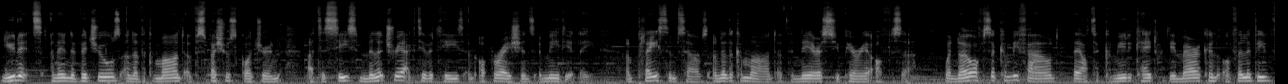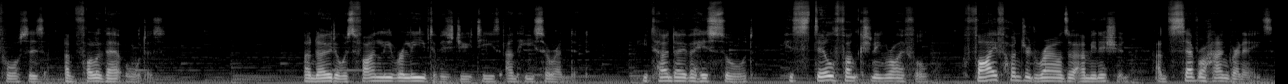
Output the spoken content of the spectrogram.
Units and individuals under the command of Special Squadron are to cease military activities and operations immediately and place themselves under the command of the nearest superior officer. When no officer can be found, they are to communicate with the American or Philippine forces and follow their orders. Onoda was finally relieved of his duties and he surrendered. He turned over his sword, his still functioning rifle, 500 rounds of ammunition, and several hand grenades,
